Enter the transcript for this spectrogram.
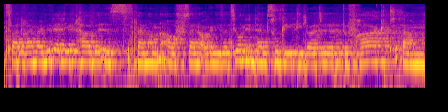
zwei, dreimal miterlebt habe, ist, wenn man auf seine Organisation intern zugeht, die Leute befragt, ähm,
